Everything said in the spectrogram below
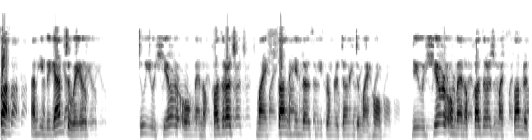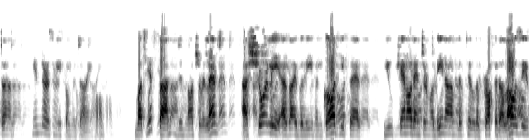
son, and he began to wail, Do you hear, O men of Khazraj? My son hinders me from returning to my home. Do you hear, O men of Khazraj? My son return, hinders me from returning home. But his son did not relent. As surely as I believe in God, he said, You cannot enter Medina until the Prophet allows you.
